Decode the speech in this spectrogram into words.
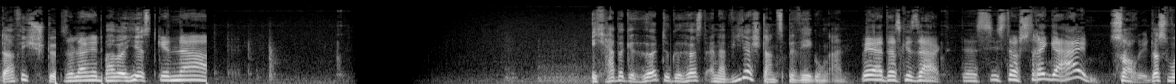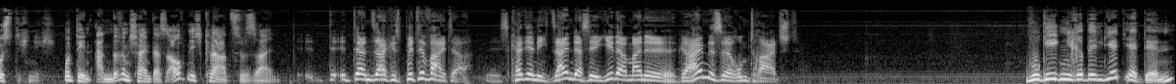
Darf ich stören? Solange... Aber hier ist. Genau. Ich habe gehört, du gehörst einer Widerstandsbewegung an. Wer hat das gesagt? Das ist doch streng geheim. Sorry, das wusste ich nicht. Und den anderen scheint das auch nicht klar zu sein. D dann sag es bitte weiter. Es kann ja nicht sein, dass hier jeder meine Geheimnisse herumtratscht. Wogegen rebelliert ihr denn?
